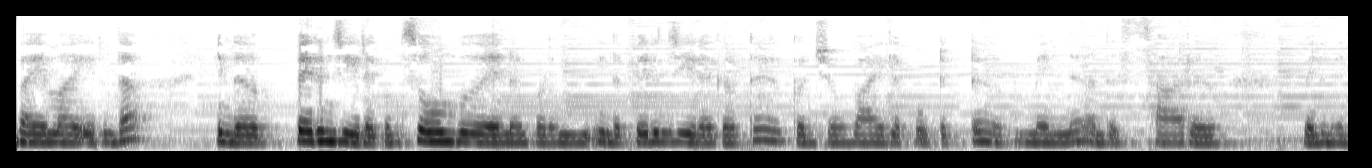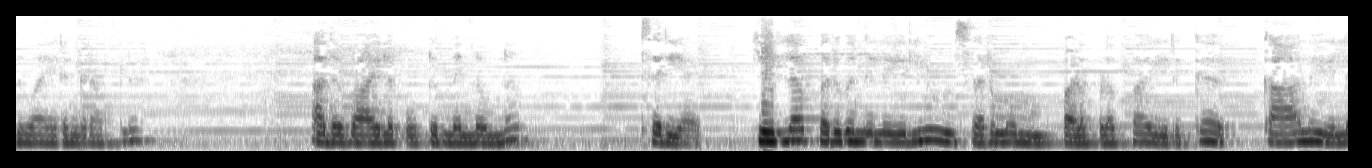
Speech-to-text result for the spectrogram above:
பயமா இருந்தா இந்த பெருஞ்சீரகம் சோம்பு எனப்படும் இந்த பெருஞ்சீரகத்தை கொஞ்சம் வாயில போட்டுக்கிட்டு மென்னு அந்த சாறு மெது மெதுவா இறங்குறாப்புல. அதை வாயில போட்டு மென்னோம்னா சரியாயிடும் எல்லா பருவநிலையிலும் சருமம் பளபளப்பா இருக்க காலையில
